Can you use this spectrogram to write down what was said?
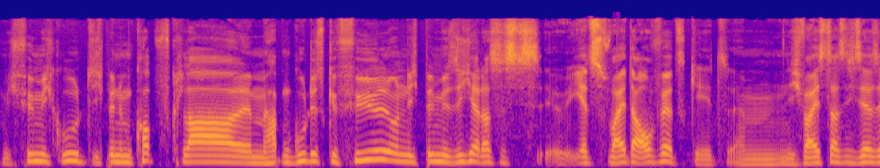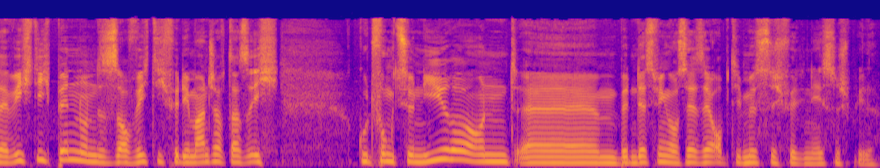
Ich fühle mich gut, ich bin im Kopf klar, ähm, habe ein gutes Gefühl und ich bin mir sicher, dass es jetzt weiter aufwärts geht. Ähm, Ich weiß, dass ich sehr, sehr wichtig bin und es ist auch wichtig für die Mannschaft, dass ich gut funktioniere und bin deswegen auch sehr, sehr optimistisch für die nächsten Spiele.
